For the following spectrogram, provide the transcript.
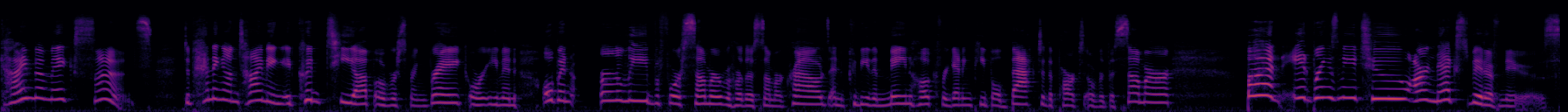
kind of makes sense. Depending on timing, it could tee up over spring break or even open early before summer, before those summer crowds, and could be the main hook for getting people back to the parks over the summer. But it brings me to our next bit of news.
